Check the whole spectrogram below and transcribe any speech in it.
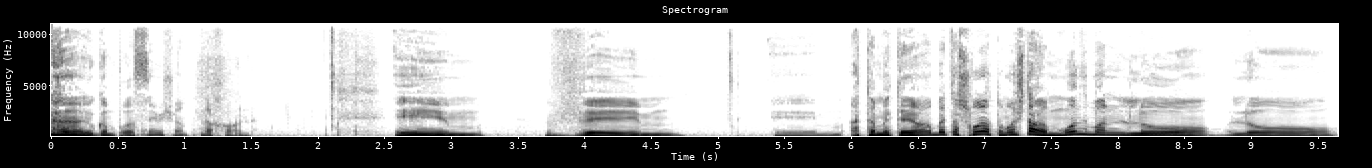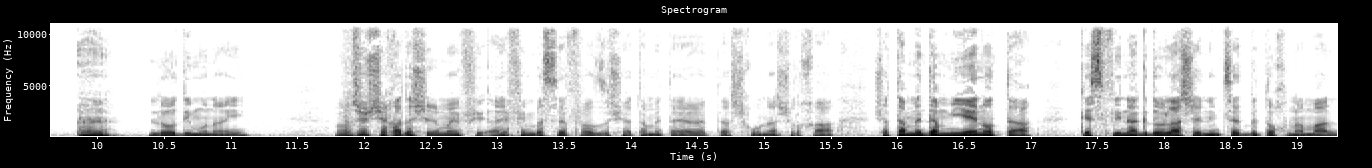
היו גם פרסים שם. נכון. אמ, ואתה מתאר הרבה את השכונה, אתה אומר שאתה המון זמן לא, לא, לא דימונאי, אני חושב שאחד השירים היפ- היפים בספר זה שאתה מתאר את השכונה שלך, שאתה מדמיין אותה כספינה גדולה שנמצאת בתוך נמל.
